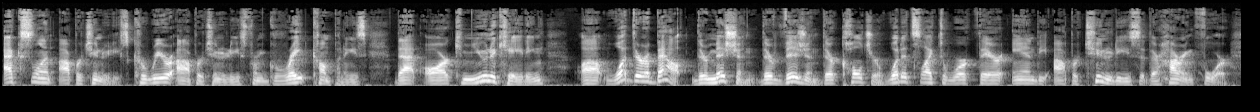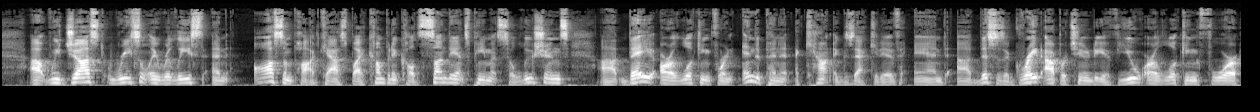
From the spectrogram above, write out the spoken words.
excellent opportunities, career opportunities from great companies that are communicating uh, what they're about, their mission, their vision, their culture, what it's like to work there, and the opportunities that they're hiring for. Uh, we just recently released an awesome podcast by a company called Sundance Payment Solutions. Uh, they are looking for an independent account executive, and uh, this is a great opportunity if you are looking for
